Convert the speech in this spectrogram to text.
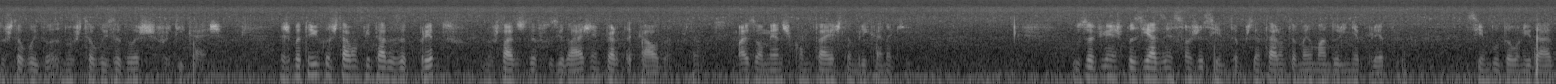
nos estabilizadores verticais. As matrículas estavam pintadas a preto nos lados da fusilagem, perto da cauda, portanto, mais ou menos como está este americano aqui. Os aviões baseados em São Jacinto apresentaram também uma andorinha preta, símbolo da unidade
